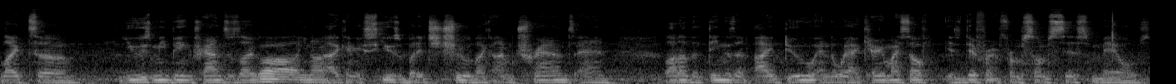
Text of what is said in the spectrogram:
like to use me being trans as like oh you know i can excuse but it's true like i'm trans and a lot of the things that i do and the way i carry myself is different from some cis males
